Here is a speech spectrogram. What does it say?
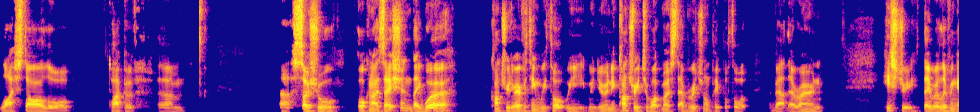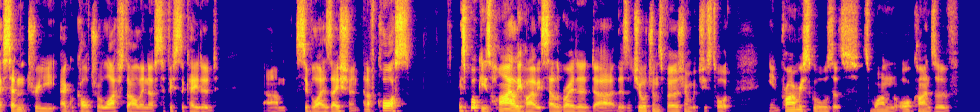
lifestyle or type of um, uh, social organization. They were, contrary to everything we thought we, we knew, and contrary to what most Aboriginal people thought about their own history, they were living a sedentary agricultural lifestyle in a sophisticated um, civilization. And of course, this book is highly, highly celebrated. Uh, there's a children's version which is taught in primary schools. It's, it's won all kinds of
